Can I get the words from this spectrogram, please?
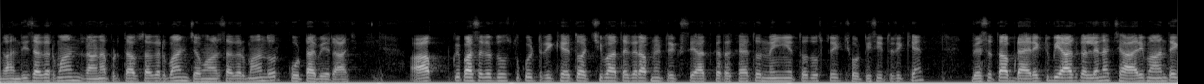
गांधी सागर बाँध, राणा प्रताप सागर बाँध, जवाहर सागर बाँध और कोटा बेराज। आपके पास अगर दोस्तों कोई ट्रिक है तो अच्छी बात है, अगर आपने ट्रिक से याद कर रखा है तो नहीं है तो दोस्तों एक छोटी सी ट्रिक है। वैसे तो आप डायरेक्ट भी याद कर लेना, चार ही बाँध है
